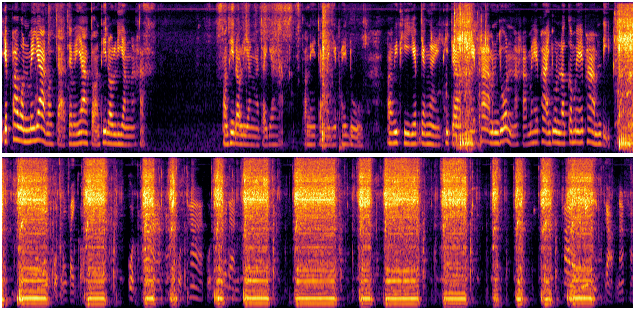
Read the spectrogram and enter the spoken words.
เย็บผ้าวนไม่ยากหรอกจ้ะจะไม่ยากตอนที่เราเรียงนะคะ ตอนที่เราเรียงอาจจะยาก ตอนนี้จะมาเย็บให้ดูว่าวิธีเย็บยังไงที่จะไม่ให้ผ้ามันย่นนะคะ ไม่ให้ผ้าย่นแล้วก็ไม่ให้ผ้ามันดีดกดลงไปก่อน กดผ้าค่ะกดผ้ากดแล้วก็ดันผ้าเราจะไม่ดีดกลับนะคะ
